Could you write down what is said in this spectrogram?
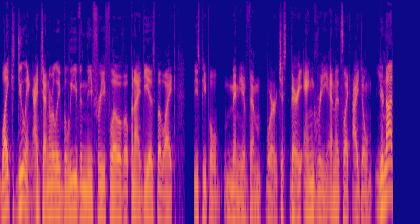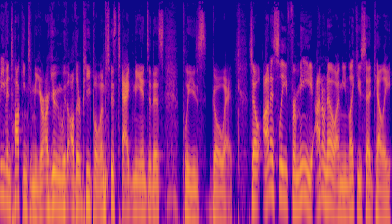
like doing. I generally believe in the free flow of open ideas, but like these people, many of them were just very angry. And it's like, I don't, you're not even talking to me. You're arguing with other people and just tag me into this. Please go away. So honestly, for me, I don't know. I mean, like you said, Kelly,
